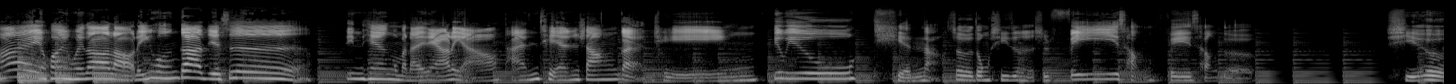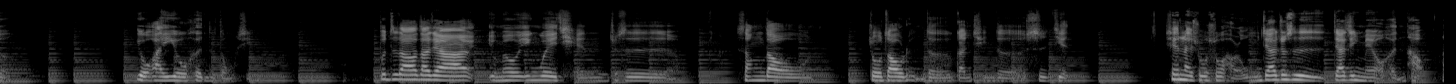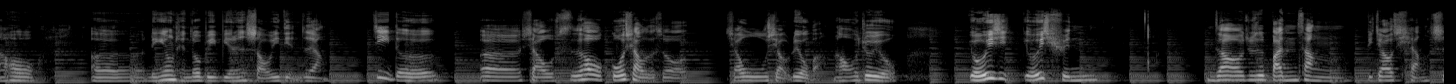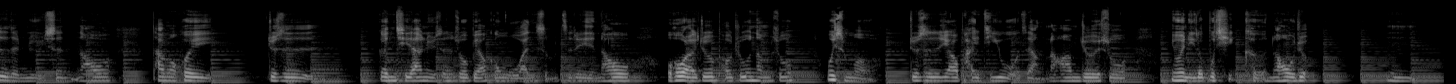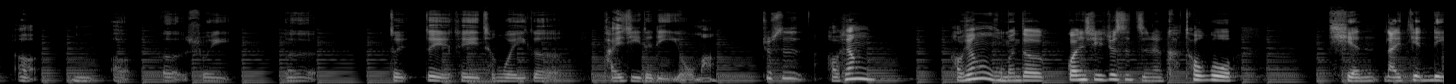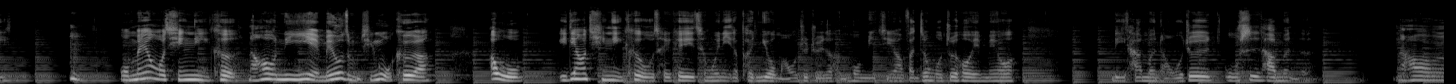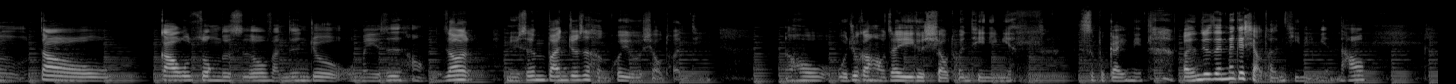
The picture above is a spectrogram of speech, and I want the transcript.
嗨欢迎回到老灵魂告解室。今天我们来聊聊谈钱伤感情。呦呦，钱呐，这个东西真的是非常非常的邪恶，又爱又恨的东西。不知道大家有没有因为钱就是伤到周遭人的感情的事件？先来说说好了，我们家就是家境没有很好，然后。呃，零用钱都比别人少一点，这样。记得，呃，小时候国小的时候，小五、小六吧，然后就有有一些有一群，你知道，就是班上比较强势的女生，然后他们会就是跟其他女生说不要跟我玩什么之类的，然后我后来就跑去问他们说，为什么就是要排挤我这样，然后他们就会说，因为你都不请客，然后我就，嗯，呃。所以，呃，这这也可以成为一个排挤的理由吗？就是好像，好像我们的关系就是只能透过钱来建立。我没有请你客，然后你也没有怎么请我客啊？啊，我一定要请你客，我才可以成为你的朋友嘛？我就觉得很莫名其妙。反正我最后也没有理他们了，我就无视他们了。然后到。高中的时候，反正就我们也是哈，你知道女生班就是很会有小团体，然后我就刚好在一个小团体里面，什么概念？反正就在那个小团体里面，然后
